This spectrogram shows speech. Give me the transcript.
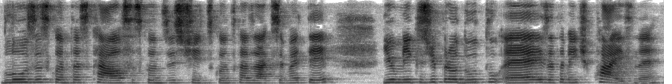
blusas, quantas calças, quantos vestidos, quantos casacos você vai ter. E o mix de produto é exatamente quais, né?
